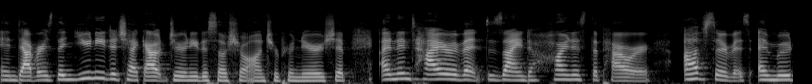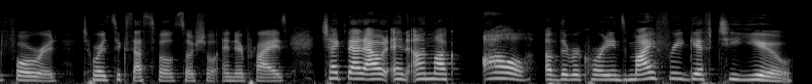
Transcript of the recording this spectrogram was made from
endeavors, then you need to check out Journey to Social Entrepreneurship, an entire event designed to harness the power of service and move forward towards successful social enterprise. Check that out and unlock all of the recordings, my free gift to you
